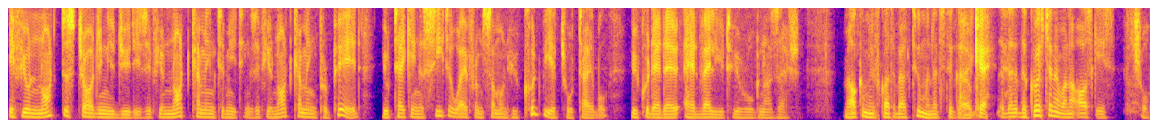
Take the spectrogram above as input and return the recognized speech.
If you're not discharging your duties, if you're not coming to meetings, if you're not coming prepared, you're taking a seat away from someone who could be at your table, who could add, add value to your organization. Malcolm, we've got about two minutes to go. Okay. The, the question I want to ask is: Sure.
